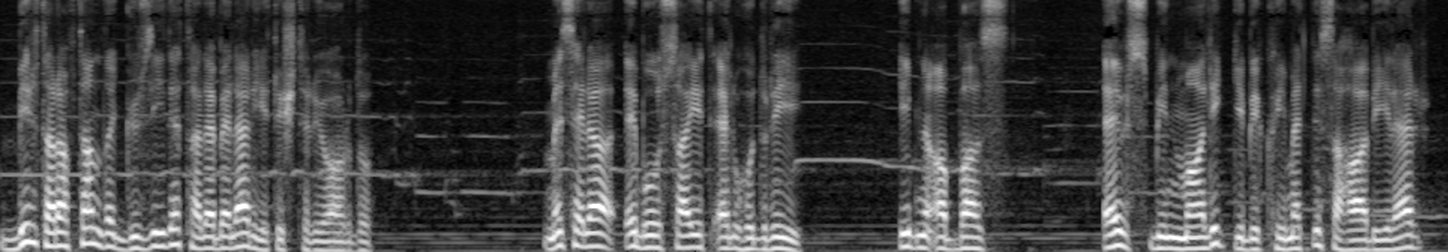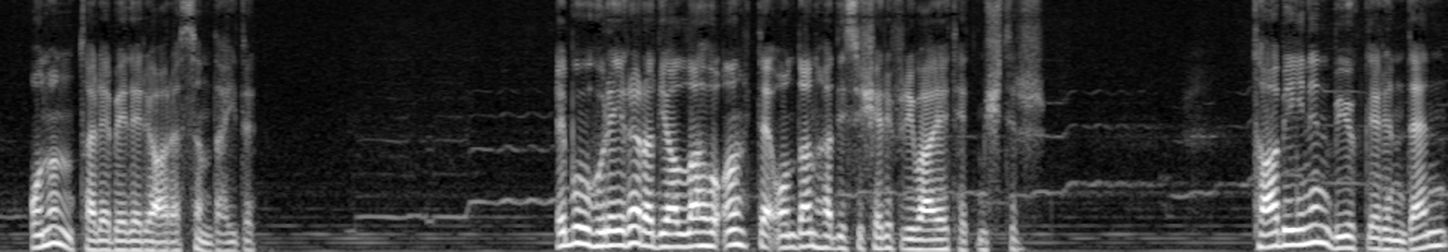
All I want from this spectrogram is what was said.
Bir taraftan da güzide talebeler yetiştiriyordu. Mesela Ebu Said el-Hudri, İbn Abbas, Evs bin Malik gibi kıymetli sahabiler onun talebeleri arasındaydı. Ebu Hureyre radıyallahu anh de ondan hadisi şerif rivayet etmiştir tabiinin büyüklerinden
